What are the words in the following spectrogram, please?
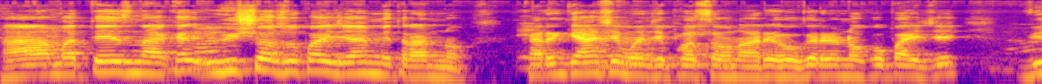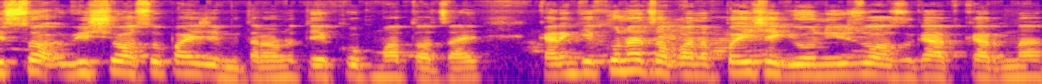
हा मग तेच ना. काय विश्वासू पाहिजे हा मित्रांनो. कारण की असे म्हणजे फसवणारे वगैरे नको पाहिजे. विश्वा विश्वासू पाहिजे मित्रांनो ते खूप महत्वाचं आहे. कारण की कुणाचं पण पैसे घेऊन विश्वासघात करणं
